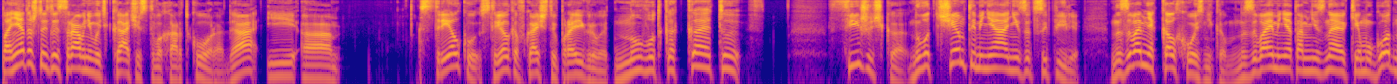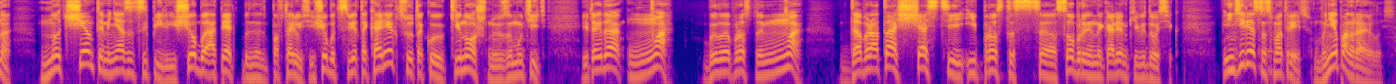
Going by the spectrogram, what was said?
Понятно, что если сравнивать качество хардкора, да, и э, стрелку, стрелка в качестве проигрывает. Но вот какая-то фишечка, ну вот чем ты меня они зацепили? Называй меня колхозником, называй меня там, не знаю, кем угодно, но чем-то меня зацепили. Еще бы, опять э, повторюсь, еще бы цветокоррекцию такую киношную замутить. И тогда, муа, было просто муа, доброта, счастье и просто с, собранный на коленке видосик. Интересно смотреть, мне понравилось.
